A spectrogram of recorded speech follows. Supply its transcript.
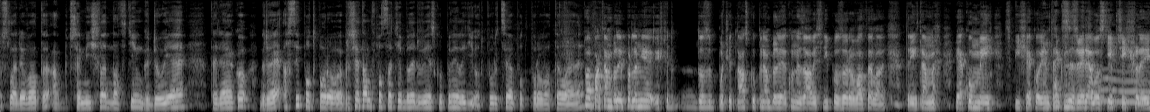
sledovat a přemýšlet nad tím, kdo je teda jako, kdo je asi podporovat, protože tam v podstatě byly dvě skupiny lidí, odpůrci a podporovatelé. No a pak tam byly podle mě ještě dost početná skupina byly jako nezávislí pozorovatele, kterých tam jako my spíš jako jen tak ze zvědavosti přišli.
